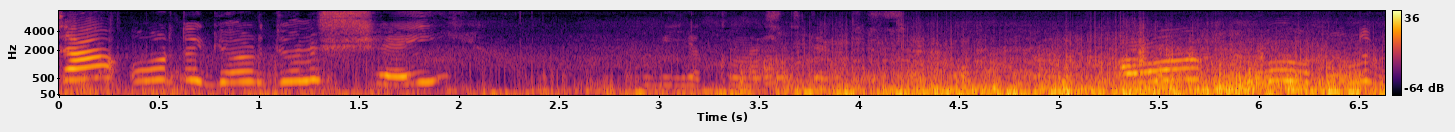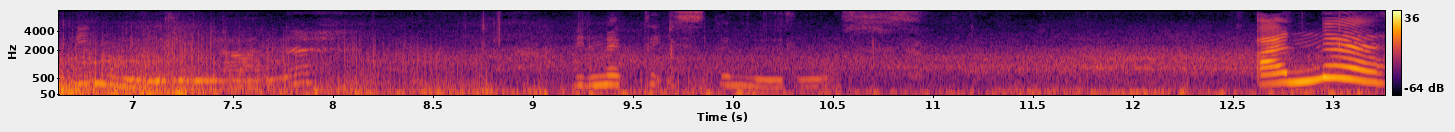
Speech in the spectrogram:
ta orada gördüğünüz şey bir yakınlaştırabilirsem. Ama ne olduğunu bilmiyorum yani. Bilmek de istemiyoruz. Anne!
